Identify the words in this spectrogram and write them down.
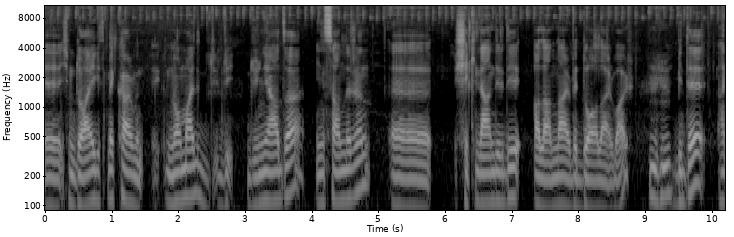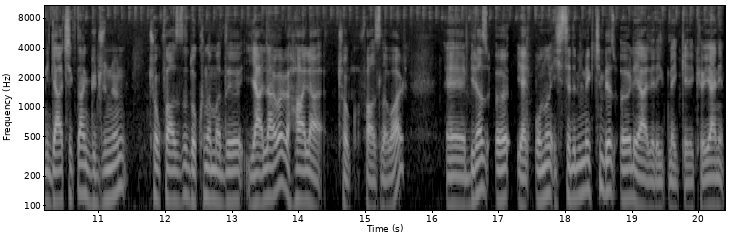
e, şimdi doğaya gitmek karmın normalde dü- dü- dünyada insanların e, şekillendirdiği alanlar ve doğalar var. Bir de hani gerçekten gücünün çok fazla dokunamadığı yerler var ve hala çok fazla var. E, biraz ö, yani onu hissedebilmek için biraz öyle yerlere gitmek gerekiyor. Yani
